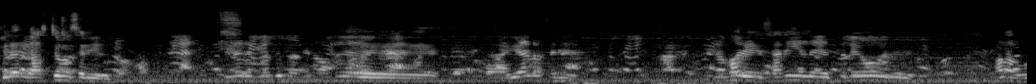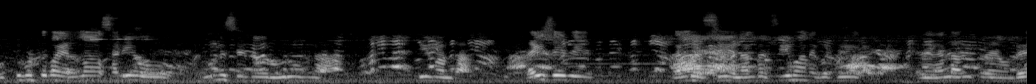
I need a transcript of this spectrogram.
சிலருக்கு அஷ்டம சரி இருக்கும். சிலருக்கு வந்து பார்த்தீங்கன்னா வந்து ஏழரை சனி இருக்கும். இந்த மாதிரி சனியில் எத்தனையோ இது ஆனால் ஒட்டுமொத்தமா எல்லா சனியும் ஒன்று சேர்ந்த ஒரு உருவம்னா சீமான் தான் தயவுசெய்து நண்பர் சீ நண்பர் சீமானை பற்றி எனக்கு நல்ல அபிப்பிராயம் உண்டு.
